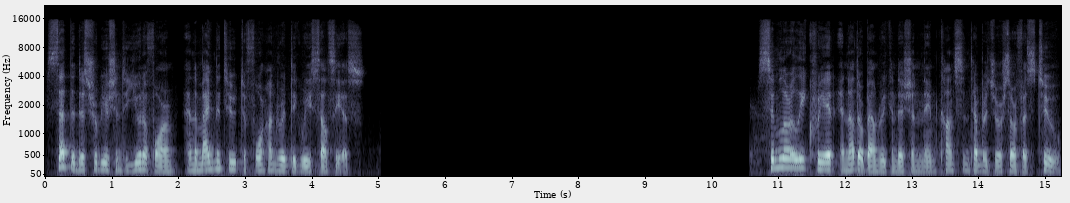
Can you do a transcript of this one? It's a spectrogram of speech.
Set the distribution to uniform and the magnitude to 400 degrees Celsius. Similarly, create another boundary condition named constant temperature surface 2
